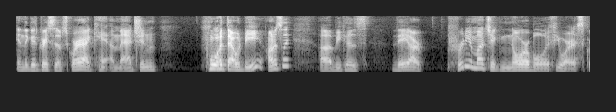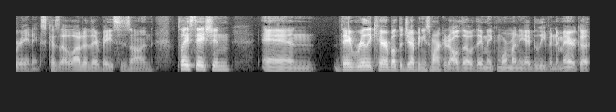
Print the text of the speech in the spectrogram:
in the good graces of Square. I can't imagine what that would be, honestly, uh, because they are pretty much ignorable if you are a Square Enix, because a lot of their base is on PlayStation, and they really care about the Japanese market, although they make more money, I believe, in America.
